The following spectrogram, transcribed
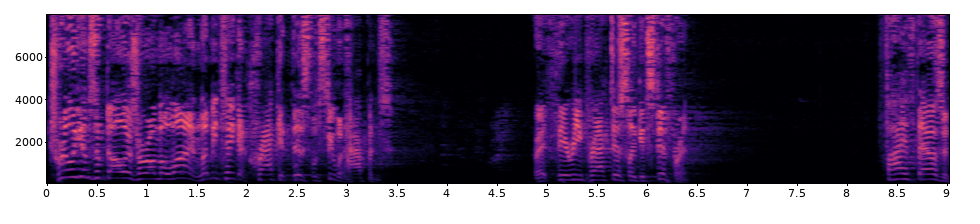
trillions of dollars are on the line. Let me take a crack at this. Let's see what happens. Right? Theory, practice, like it's different. 5,000.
